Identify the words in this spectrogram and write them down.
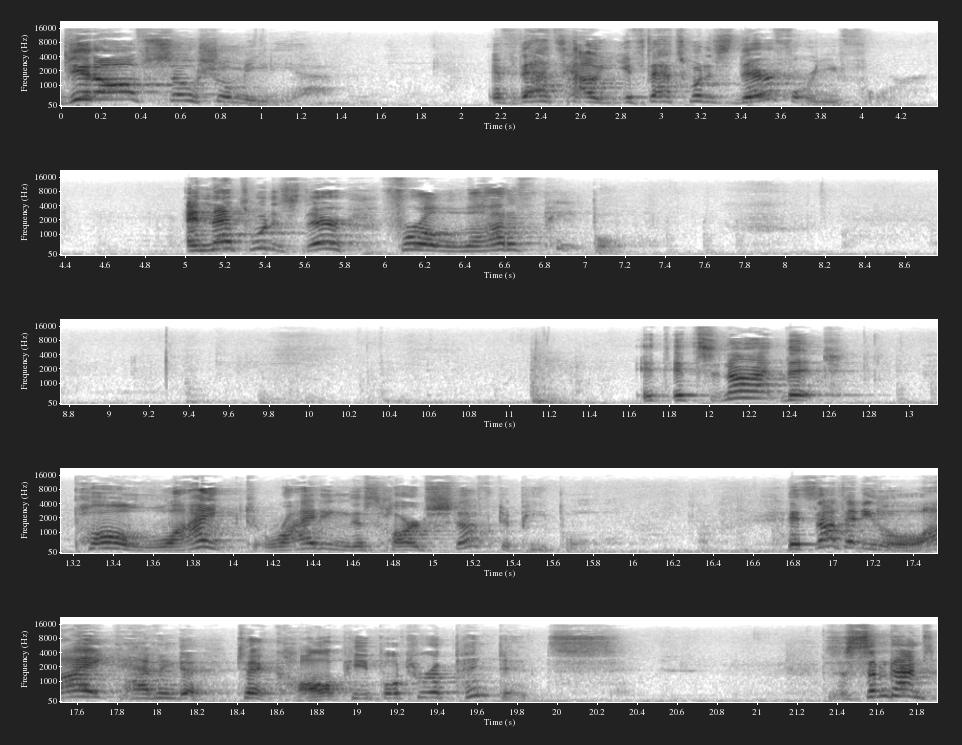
Get off social media. If that's how if that's what it's there for you for. And that's what it's there for a lot of people. It, it's not that Paul liked writing this hard stuff to people. It's not that he liked having to, to call people to repentance. Sometimes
